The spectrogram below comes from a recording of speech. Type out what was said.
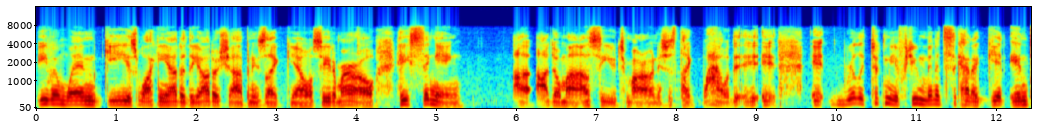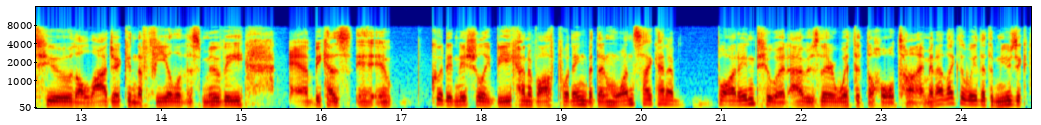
Even when Guy is walking out of the auto shop and he's like, you know, see you tomorrow. He's singing uh, Adoma, I'll see you tomorrow. And it's just like, wow, it, it, it really took me a few minutes to kind of get into the logic and the feel of this movie uh, because it, it could initially be kind of off putting. But then once I kind of bought into it, I was there with it the whole time. And I like the way that the music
